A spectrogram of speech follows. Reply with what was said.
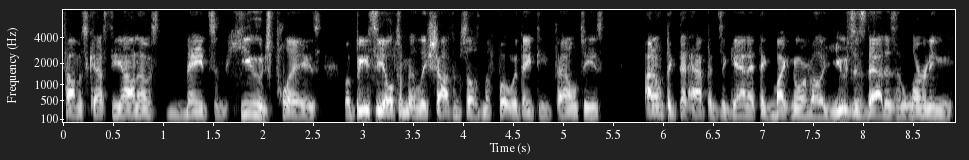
Thomas Castellanos made some huge plays, but BC ultimately shot themselves in the foot with 18 penalties. I don't think that happens again. I think Mike Norvell uses that as a learning,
